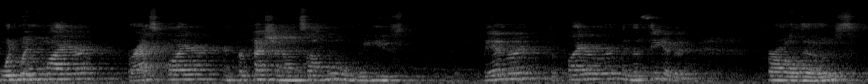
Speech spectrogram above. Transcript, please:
woodwind choir, brass choir, and percussion ensemble, and we used band room, the choir room, and the theater for all those.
